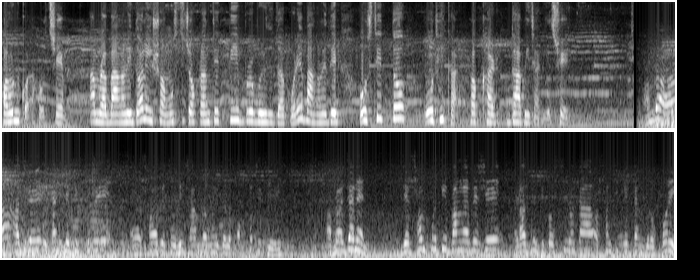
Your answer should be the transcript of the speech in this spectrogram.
হরণ করা হচ্ছে। আমরা বাঙালি দল এই সমস্ত চক্রান্তের তীব্র বিরোধিতা করে বাঙালিদের অস্তিত্ব অধিকার রক্ষার দাবি জানিয়েছে। আমরা আজকে এখানে যে বিক্ষোভে আহ, সমাবেত হয়েছে আমরা দলের পক্ষ থেকে আপনারা জানেন যে সম্প্রতি বাংলাদেশে রাজনৈতিক অস্থিরতা অশান্তিকে কেন্দ্র করে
